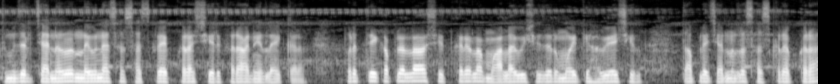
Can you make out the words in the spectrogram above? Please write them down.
तुम्ही जर चॅनलवर नवीन असाल सबस्क्राईब करा शेअर करा आणि लाईक करा. प्रत्येक आपल्याला शेतकऱ्याला मालाविषयी जर माहिती हवी असेल तर आपल्या चॅनलला सबस्क्राईब करा.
